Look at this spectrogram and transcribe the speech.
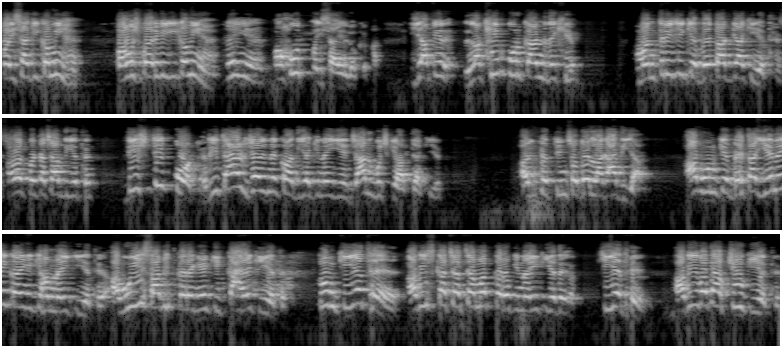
पैसा की कमी है। पहुँच पैरवी की कमी है? नहीं है। बहुत पैसा है लोग के पास। या फिर लखीमपुर कांड देखिए। मंत्री जी के बेटा क्या किए थे? सड़क पर कचार दिए थे। डिस्ट्रिक्ट कोर्ट, रिटायर्ड जज ने कह दिया कि नहीं, ये जानबूझ के हत्या किए थे। और तीन सौ दो लगा दिया। अब उनके बेटा ये नहीं कहेंगे कि हम नहीं किए थे। अब वही साबित करेंगे कि काहे किए थे। तुम किए थे। अब इसका चर्चा मत करो कि नहीं किए थे। किए थे। अभी बताओ क्यों किए थे?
